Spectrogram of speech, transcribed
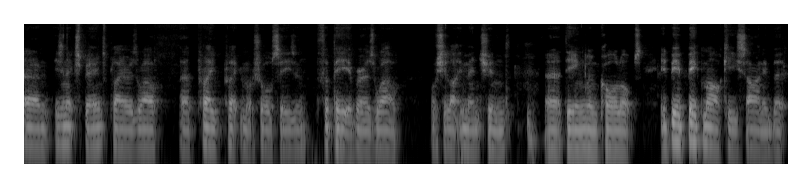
um, he's an experienced player as well. Uh, played pretty much all season for Peterborough as well obviously, like you mentioned, uh, the England call ups. It'd be a big marquee signing, but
